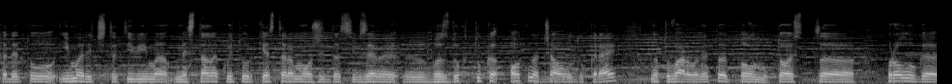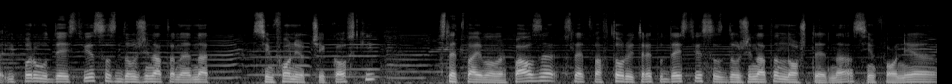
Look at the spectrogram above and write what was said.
където има речитативи, има места, на които оркестъра може да си вземе е, въздух. Тук от начало до край натоварването е пълно. Тоест пролога и първо действие с дължината на една симфония от Чайковски. След това имаме пауза, след това второ и трето действие с дължината на още една симфония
